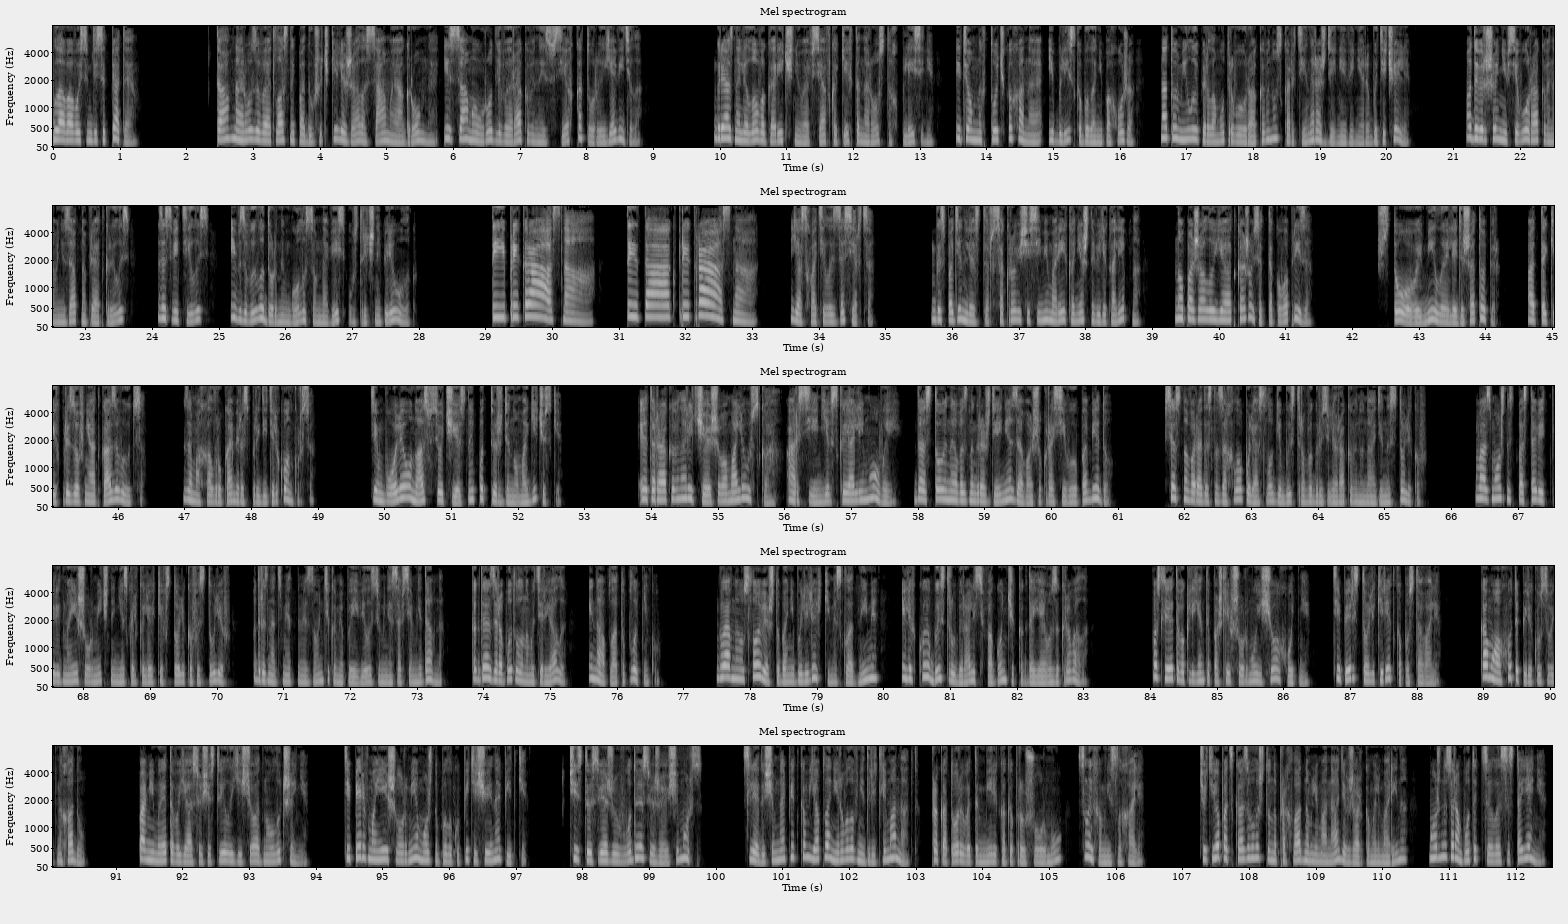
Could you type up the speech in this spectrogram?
Глава 85. Там на розовой атласной подушечке лежала самая огромная и самая уродливая раковина из всех, которые я видела. Грязно-лилово-коричневая, вся в каких-то наростах, плесени и темных точках она и близко была не похожа на ту милую перламутровую раковину с картины рождения Венеры Боттичелли. В довершении всего раковина внезапно приоткрылась, засветилась и взвыла дурным голосом на весь устричный переулок. «Ты прекрасна! Ты так прекрасна!» Я схватилась за сердце. «Господин Лестер, сокровище Семи морей, конечно, великолепно, но, пожалуй, я откажусь от такого приза». «Что вы, милая леди Шатопер, от таких призов не отказываются», — замахал руками распорядитель конкурса. «Тем более у нас все честно и подтверждено магически. Это раковина редчайшего моллюска, Арсеньевской олимовой, Достойное вознаграждение за вашу красивую победу. Все снова радостно захлопали, а слуги быстро выгрузили раковину на один из столиков. Возможность поставить перед моей шаурмичной несколько легких столиков и стульев под разноцветными зонтиками появилась у меня совсем недавно, когда я заработала на материалы и на оплату плотнику. Главное условие, чтобы они были легкими, складными и легко и быстро убирались в вагончик, когда я его закрывала. После этого клиенты пошли в шаурму еще охотнее, Теперь столики редко пустовали. Кому охота перекусывать на ходу? Помимо этого я осуществила еще одно улучшение. Теперь в моей шаурме можно было купить еще и напитки. Чистую свежую воду и освежающий морс. Следующим напитком я планировала внедрить лимонад, про который в этом мире, как и про шаурму, слыхом не слыхали. Чутье подсказывало, что на прохладном лимонаде в жарком Эльмарина можно заработать целое состояние.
